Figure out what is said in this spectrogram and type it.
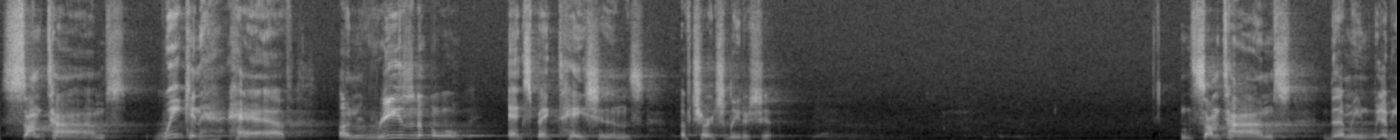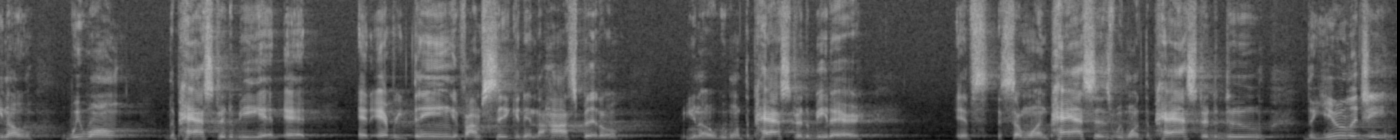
Sometimes we can have unreasonable expectations of church leadership. And sometimes, I mean, you know, we want the pastor to be at, at, at everything. If I'm sick and in the hospital, you know, we want the pastor to be there. If someone passes, we want the pastor to do the eulogy.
